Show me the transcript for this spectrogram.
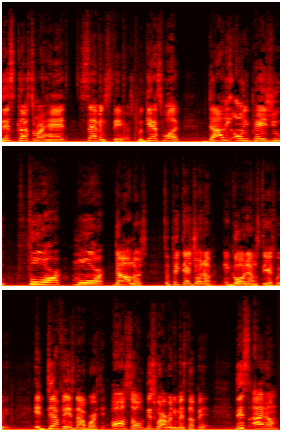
This customer had seven stairs, but guess what? Dolly only pays you four more dollars to pick that joint up and go down the stairs with it. It definitely is not worth it. Also, this is where I really messed up at. This item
